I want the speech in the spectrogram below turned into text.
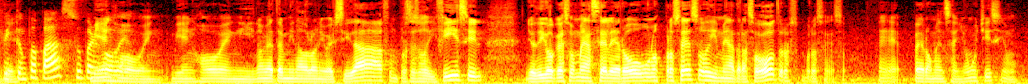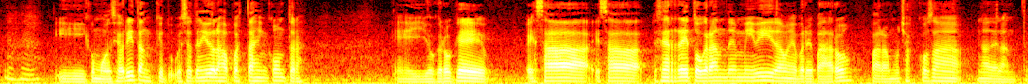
Fuiste un papá súper joven. Bien joven, bien joven y no había terminado la universidad, fue un proceso difícil. Yo digo que eso me aceleró unos procesos y me atrasó otros procesos, eh, pero me enseñó muchísimo. Y como decía ahorita, aunque hubiese tenido las apuestas en contra, eh, yo creo que esa, esa, ese reto grande en mi vida me preparó para muchas cosas en adelante.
